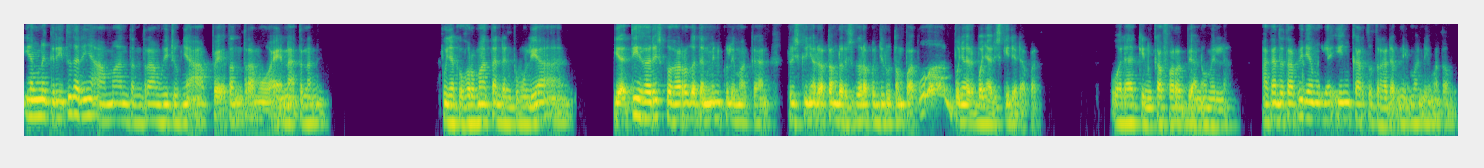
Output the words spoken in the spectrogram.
Yang negeri itu tadinya aman, tentram, hidupnya apik, tentram, enak, tenang. Punya kehormatan dan kemuliaan Ya'ti harisku harogatan min kulli makan. Rizkinya datang dari segala penjuru tempat. Wah, punya banyak rizki dia dapat. Walakin kafarat bi anumillah. Akan tetapi dia mulai ingkar tuh terhadap nikmat-nikmat Allah.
